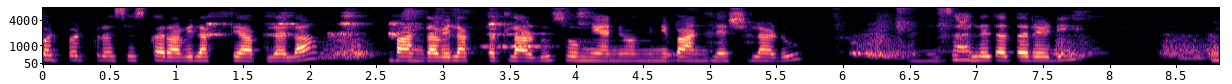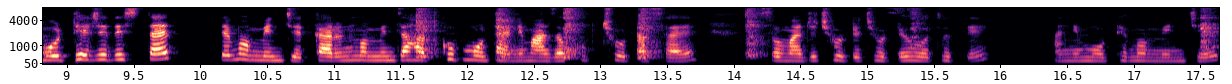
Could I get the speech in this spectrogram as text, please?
पटपट प्रोसेस करावी लागते आपल्याला. बांधावे लागतात लाडू. सो मी आणि मम्मीने बांधले असे लाडू. आणि झालेत आता रेडी मोठे जे दिसत आहेत ते मम्मींचे आहेत. कारण मम्मींचा हात खूप मोठा आहे आणि माझा खूप छोटासा आहे. सो माझे छोटे छोटे होत होते. आणि मोठे मम्मींचे आहेत.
